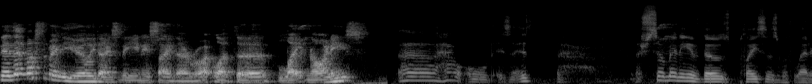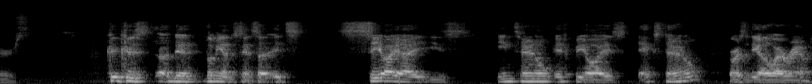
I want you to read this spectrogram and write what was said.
Now that must have been the early days of the NSA, though, right? Like the late nineties. Uh, how old is it? Is- there's so many of those places with letters. Because uh, let me understand. So it's CIA is internal, FBI is external, or is it the other way around?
